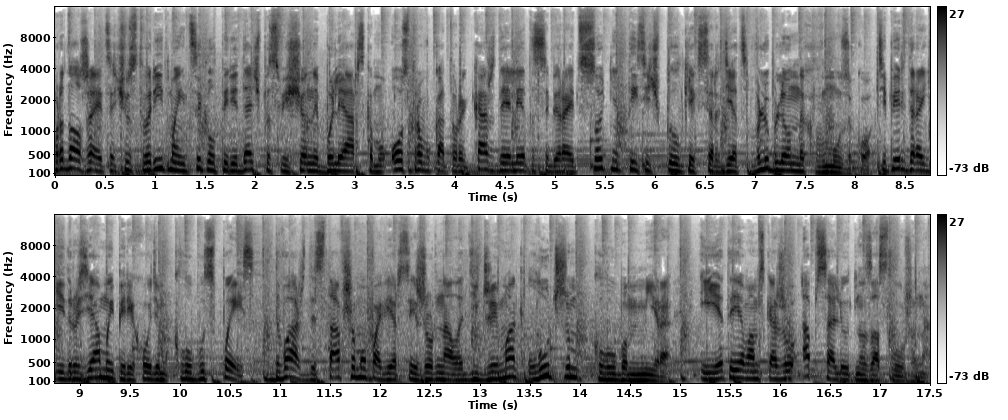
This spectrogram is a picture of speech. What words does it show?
Продолжается чувство ритма и цикл передач, посвященный Балиарскому острову, который каждое лето собирает сотни тысяч пылких сердец, влюбленных в музыку. Теперь, дорогие друзья, мы переходим к клубу Space, дважды ставшему по версии журнала DJ Mag лучшим клубом мира. И это, я вам скажу, абсолютно заслуженно.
